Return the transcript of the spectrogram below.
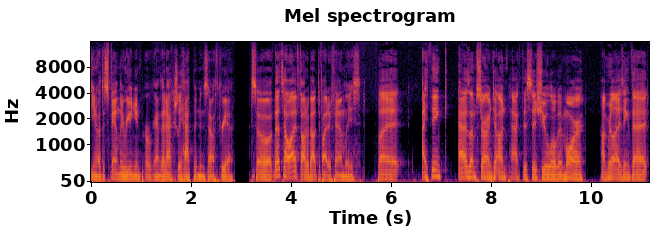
you know, this family reunion program that actually happened in South Korea. So that's how I've thought about divided families. But I think as I'm starting to unpack this issue a little bit more, I'm realizing that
